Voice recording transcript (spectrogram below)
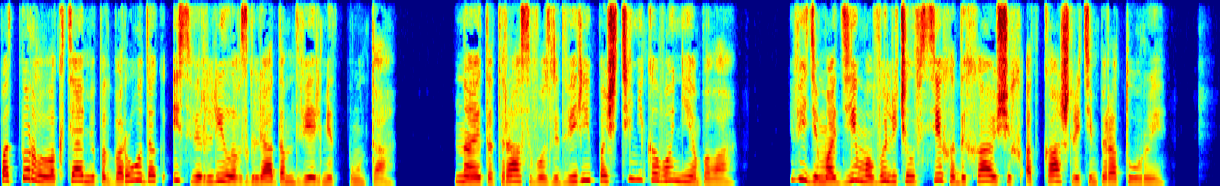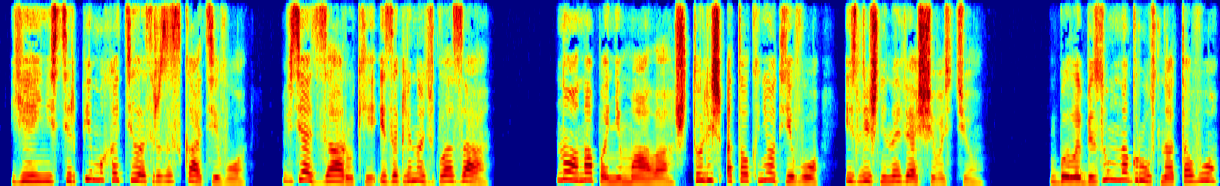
подперла локтями подбородок и сверлила взглядом дверь медпункта. На этот раз возле двери почти никого не было. Видимо, Дима вылечил всех отдыхающих от кашля и температуры. Ей нестерпимо хотелось разыскать его, взять за руки и заглянуть в глаза. Но она понимала, что лишь оттолкнет его излишней навязчивостью. Было безумно грустно от того,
